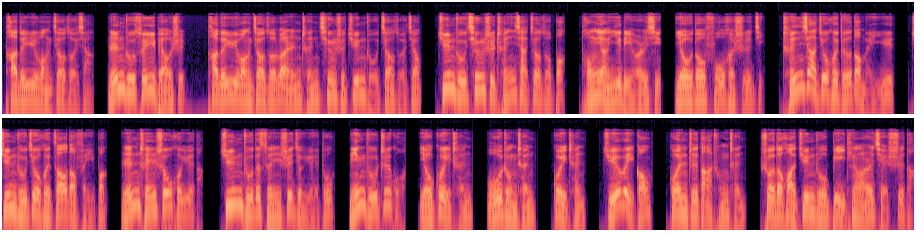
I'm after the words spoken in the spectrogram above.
他的欲望叫做侠，人主随意表示他的欲望叫做乱。人臣轻视君主叫做骄，君主轻视臣下叫做暴。同样依理而行，又都符合实际，臣下就会得到美誉，君主就会遭到诽谤。人臣收获越大。君主的损失就越多。明主之国有贵臣，无重臣。贵臣爵位高，官职大，重臣说的话，君主必听，而且适当。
